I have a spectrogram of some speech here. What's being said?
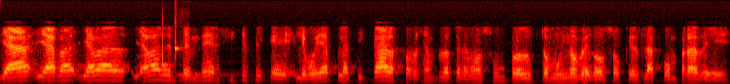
ya, ya, va, ya, va, ya va a depender. Fíjese que le voy a platicar, por ejemplo, tenemos un producto muy novedoso que es la compra de,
